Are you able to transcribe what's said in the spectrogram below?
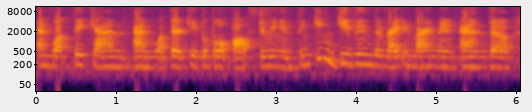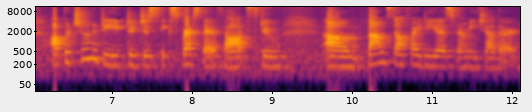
and what they can and what they're capable of doing and thinking given the right environment and the opportunity to just express their thoughts to um, bounce off ideas from each other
